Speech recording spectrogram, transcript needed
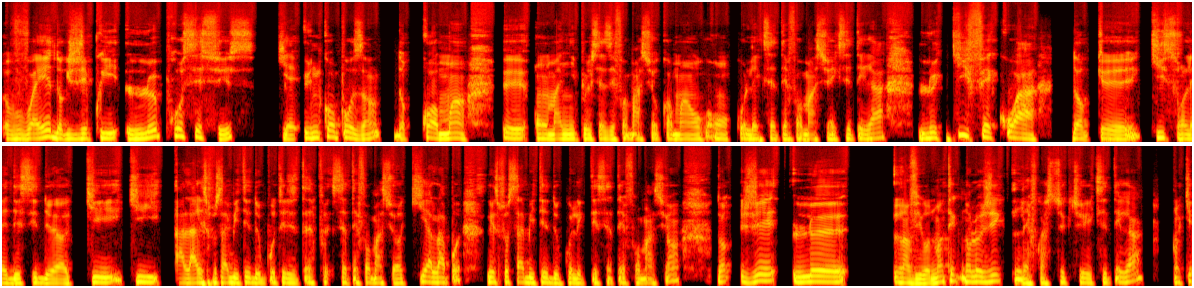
vous voyez, donc j'ai pris le processus, qui est une composante. Donc, comment euh, on manipule ces informations, comment on, on, collecte cette information, etc. Le qui fait quoi donc, euh, qui sont les décideurs? Qui, qui a la responsabilité de protéger cette information? Qui a la responsabilité de collecter cette information? Donc, j'ai le l'environnement technologique, l'infrastructure, etc. OK?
